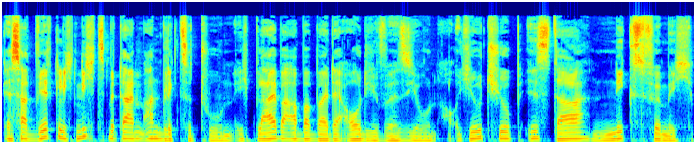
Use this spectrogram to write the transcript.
es hat wirklich nichts mit deinem Anblick zu tun. Ich bleibe aber bei der Audioversion. YouTube ist da nichts für mich.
